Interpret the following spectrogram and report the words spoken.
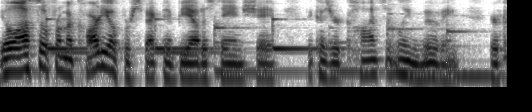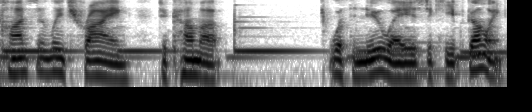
You'll also, from a cardio perspective, be able to stay in shape because you're constantly moving. You're constantly trying to come up with new ways to keep going.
